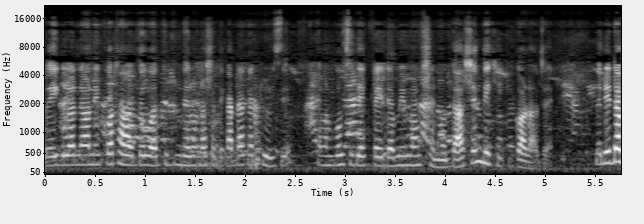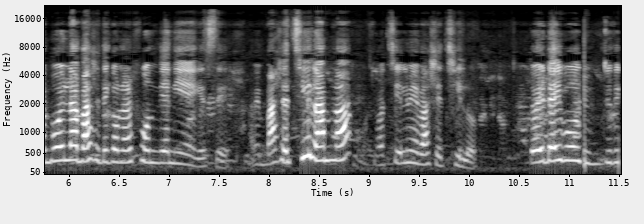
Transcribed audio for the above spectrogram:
তো এইগুলো নিয়ে অনেক কথা হয়তো গতদিন ধরে ওনার সাথে কাটাকাটি হয়েছে। তখন বলছি যে একটা এটা মীমাংসার মধ্যে আসেন, দেখি কি করা যায়। তো এটা বললাম, বাসা থেকে ওনার ফোন দিয়ে নিয়ে গেছে। আমি বাসায় ছিলাম না, আমার ছেলে মেয়ে বাসায় ছিল। তো এটাই বল যদি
